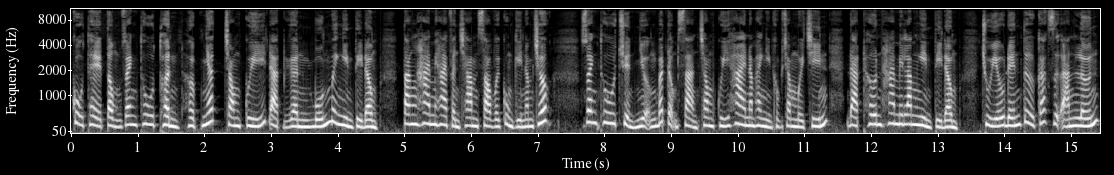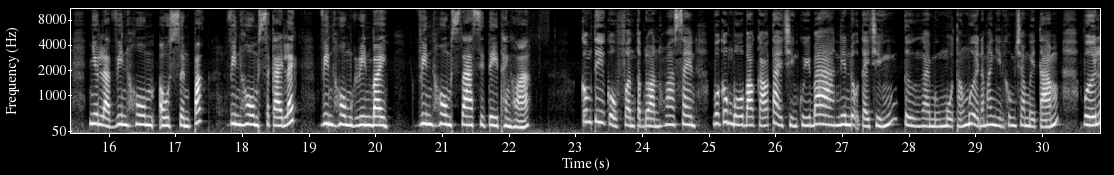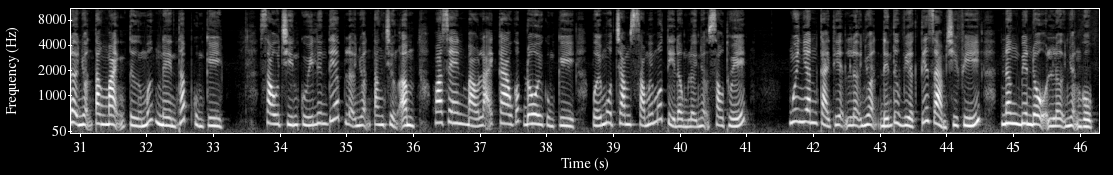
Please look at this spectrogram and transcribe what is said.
Cụ thể, tổng doanh thu thuần hợp nhất trong quý đạt gần 40.000 tỷ đồng, tăng 22% so với cùng kỳ năm trước. Doanh thu chuyển nhượng bất động sản trong quý 2 năm 2019 đạt hơn 25.000 tỷ đồng, chủ yếu đến từ các dự án lớn như là Vinhome Ocean Park, Vinhome Sky Lake, Vinhome Green Bay, Vinhome Star City Thanh Hóa. Công ty cổ phần tập đoàn Hoa Sen vừa công bố báo cáo tài chính quý 3 niên độ tài chính từ ngày 1 tháng 10 năm 2018 với lợi nhuận tăng mạnh từ mức nền thấp cùng kỳ. Sau 9 quý liên tiếp lợi nhuận tăng trưởng âm, Hoa Sen báo lãi cao gấp đôi cùng kỳ với 161 tỷ đồng lợi nhuận sau thuế. Nguyên nhân cải thiện lợi nhuận đến từ việc tiết giảm chi phí, nâng biên độ lợi nhuận gộp.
